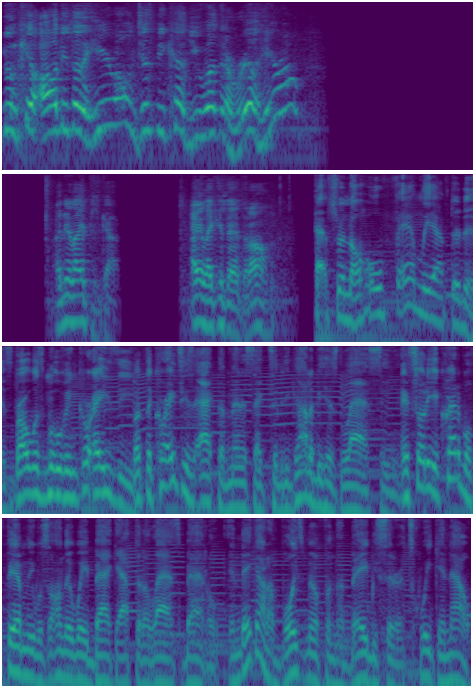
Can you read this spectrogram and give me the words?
You gonna kill all these other heroes just because you wasn't a real hero? I didn't like this guy. I didn't like his ass at all. Capturing the whole family after this. Bro was moving crazy. But the craziest act of menace activity gotta be his last scene. And so the Incredible family was on their way back after the last battle, and they got a voicemail from the babysitter tweaking out.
